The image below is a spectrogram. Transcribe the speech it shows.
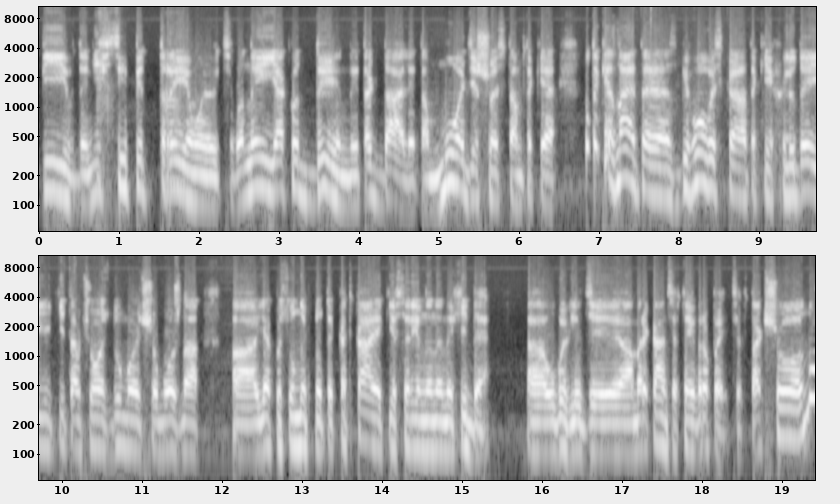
південь, і всі підтримують. Вони як один і так далі. Там моді щось там таке. Ну таке, знаєте, збіговиська таких людей, які там чогось думають, що можна а, якось уникнути катка, який все рівно на них йде. А, У вигляді американців та європейців, так що ну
